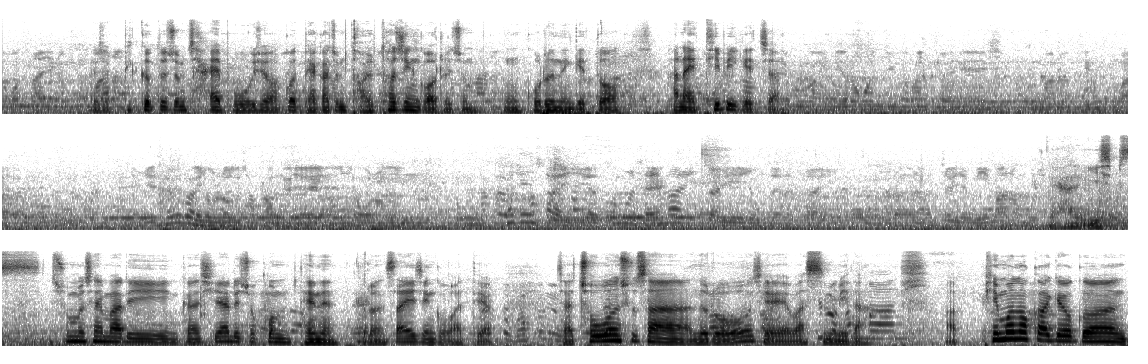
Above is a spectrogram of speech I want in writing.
요거 사이즈는 그래서 B급도 좀 잘 보셔갖고 배가 좀 덜 터진 거를 좀 음, 고르는 게 또 하나의 팁이겠죠. 이런 건 지금 한 짝에 19만 원, 19만 원. 이제 새우가 이제 올라오기 시작하는데 요거는 좀 커진 사이즈야. 23마리짜리 정도 되는 사이즈고 이런 건한 짝에 좀 2만 원 보시면 네, 한 20, 23마리, 그러니까 씨알이 조금 되는 그런 사이즈인 것 같아요. 자, 초원수산으로 이제 왔습니다. 아, 피모노 가격은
